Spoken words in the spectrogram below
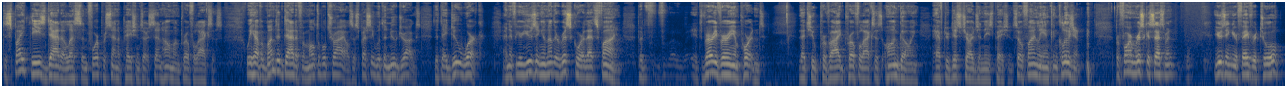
Despite these data, less than 4% of patients are sent home on prophylaxis. We have abundant data from multiple trials, especially with the new drugs, that they do work. And if you're using another risk score, that's fine. But it's very, very important that you provide prophylaxis ongoing after discharge in these patients. So finally, in conclusion, perform risk assessment using your favorite tool.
